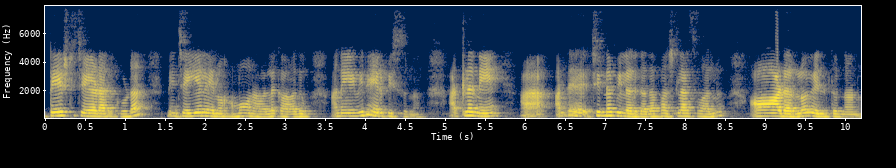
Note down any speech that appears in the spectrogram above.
టేస్ట్ చేయడానికి కూడా నేను చేయలేను అమ్మో నా వల్ల కాదు అనేవి నేర్పిస్తున్నాను. అట్లనే అంటే చిన్నపిల్లలు కదా ఫస్ట్ క్లాస్ వాళ్ళు ఆర్డర్లో వెళ్తున్నాను.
